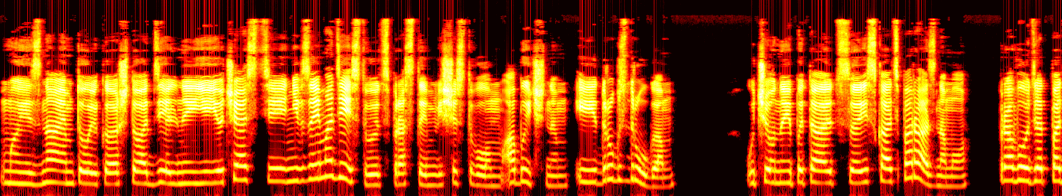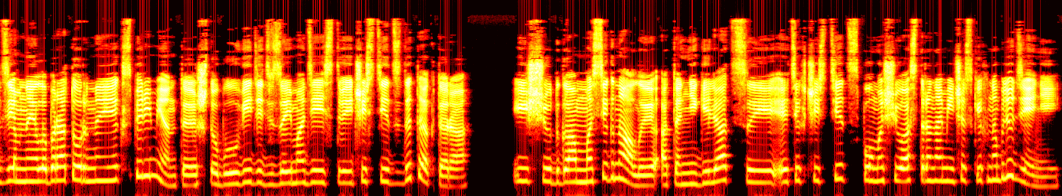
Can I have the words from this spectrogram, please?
Мы знаем только, что отдельные ее части не взаимодействуют с простым веществом, обычным, и друг с другом. Ученые пытаются искать по-разному, проводят подземные лабораторные эксперименты, чтобы увидеть взаимодействие частиц детектора. Ищут гамма-сигналы от аннигиляции этих частиц с помощью астрономических наблюдений.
